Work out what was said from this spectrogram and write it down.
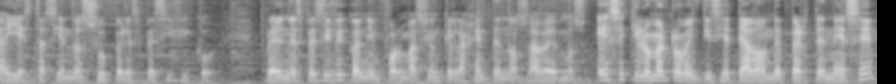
ahí está siendo súper específico. Pero en específico en información que la gente no sabemos. ¿Ese kilómetro 27 a dónde pertenece?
